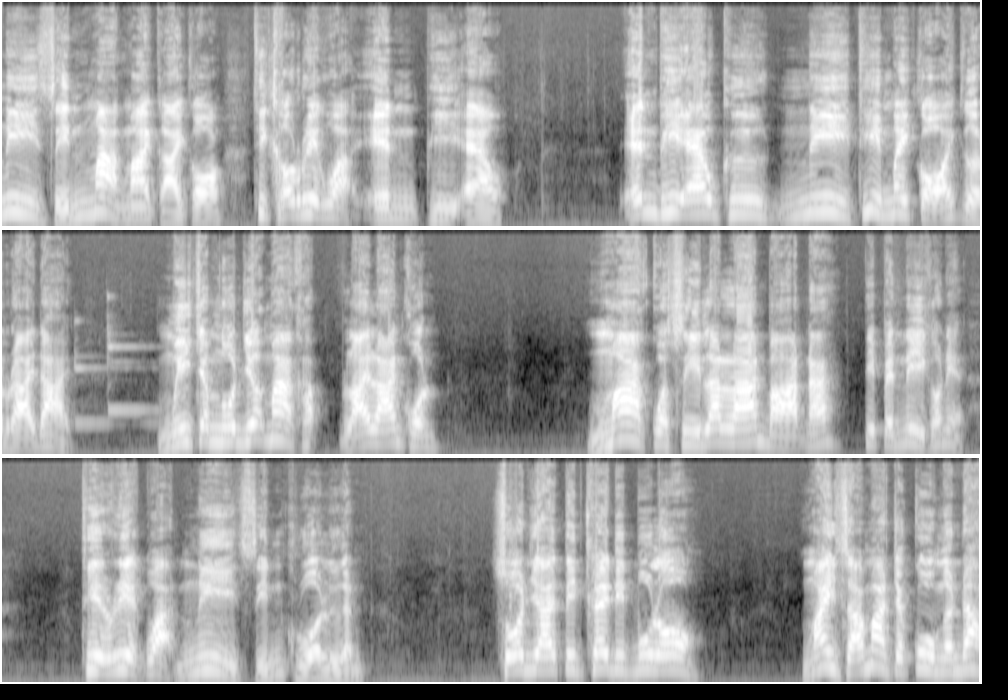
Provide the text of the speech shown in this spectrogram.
หนี้สินมากมายก่ายกอง ที่เขาเรียกว่า NPL NPL คือหนี้ที่ไม่ก่อให้เกิดรายได้ มีจำนวนเยอะมากครับ หลายล้านคน มากกว่า4ล้านล้านบาทนะ ที่เป็นหนี้เขาเนี่ยที่เรียกว่าหนี้สินครัวเรือน ส่วนใหญ่ติดเครดิตบูโร ไม่สามารถจะกู้เงินได้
